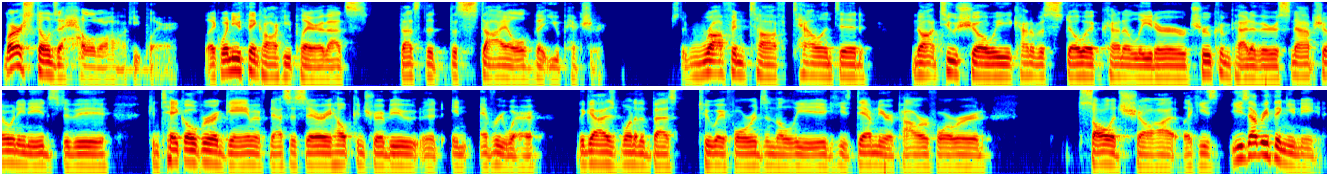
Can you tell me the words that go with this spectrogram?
Mark Stone's a hell of a hockey player. Like when you think hockey player, that's that's the the style that you picture. just like rough and tough, talented, not too showy, kind of a stoic kind of leader, true competitor, snap show when he needs to be, can take over a game if necessary, help contribute in everywhere. The guy's one of the best two way forwards in the league. He's damn near a power forward, solid shot. Like he's he's everything you need,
